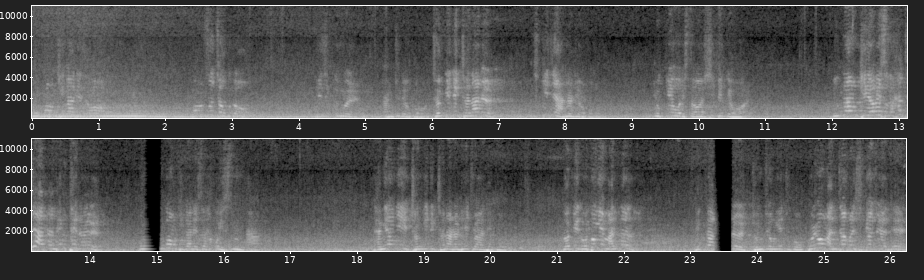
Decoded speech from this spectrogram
공공 기관에서 꼼수적으로 퇴직금을 안 주려고 정규직 전환을 시키지 않으려고 6개월에서 12개월 민간 기업에서도 하지 않는 행태를 공공기관에서 하고 있습니다. 당연히 정규직 전환을 해줘야 되고 거기 노동에 맞는 대가를 존중해주고 고용 안정을 시켜줘야 될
